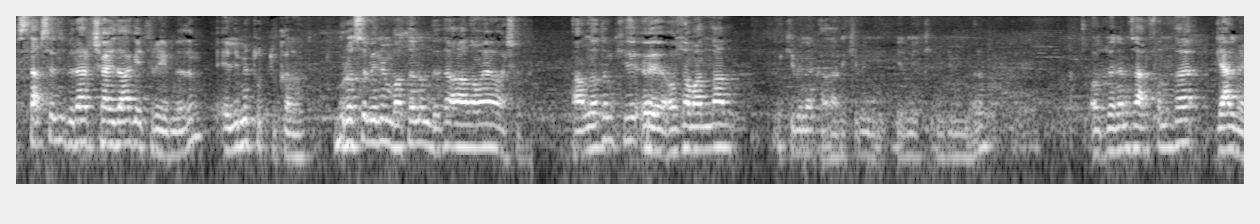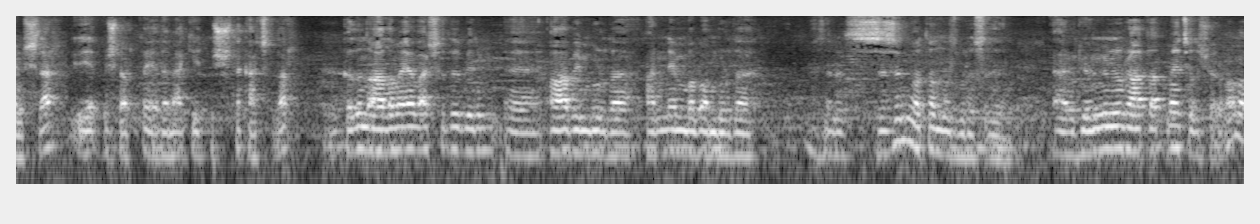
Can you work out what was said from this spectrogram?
İsterseniz birer çay daha getireyim dedim. Elimi tuttu kadın. Burası benim vatanım dedi ağlamaya başladı. Anladım ki e, o zamandan 2000'e kadar 2022 mi bilmiyorum. O dönem zarfında gelmemişler. 74'te ya da belki 73'te kaçtılar. Kadın ağlamaya başladı. Benim e, abim burada, annem babam burada. Mesela sizin vatanınız burası dedim. Yani gönlünü rahatlatmaya çalışıyorum ama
